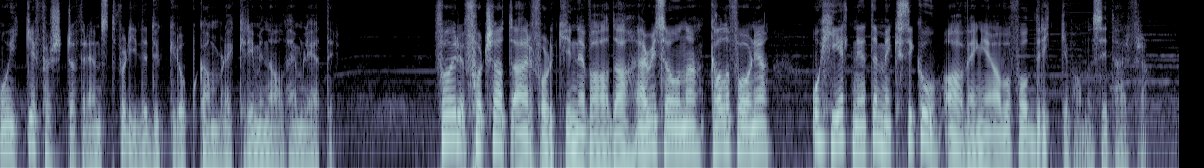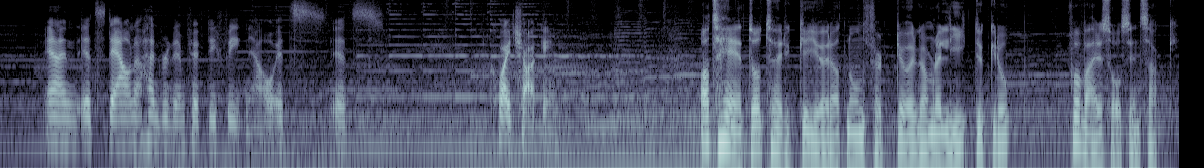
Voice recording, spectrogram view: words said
og ikke først og fremst fordi det dukker opp gamle kriminalhemmeligheter. For fortsatt er folk i Nevada, Arizona, California og helt ned til Mexico avhengig av å få drikkevannet sitt herfra. And it's down 150 feet now. It's, it's quite shocking. At hete og tørke gjør at noen 40 år gamle lik dukker opp, får være så sin sak.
